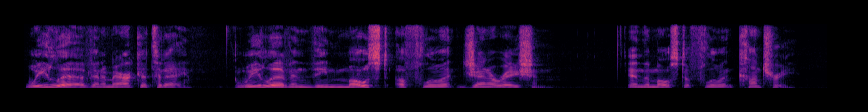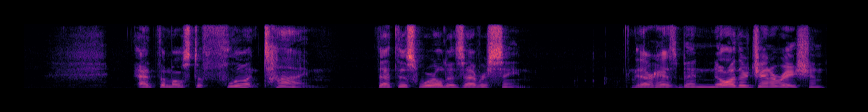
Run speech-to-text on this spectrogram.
We live in America today. We live in the most affluent generation, in the most affluent country, at the most affluent time that this world has ever seen. There has been no other generation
